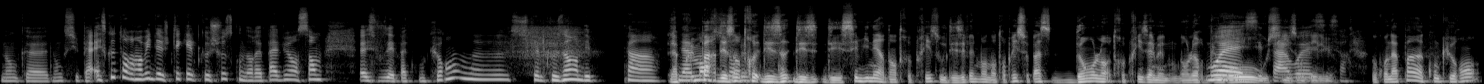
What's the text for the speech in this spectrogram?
Donc, euh, donc super. Est-ce que tu aurais envie d'ajouter quelque chose qu'on n'aurait pas vu ensemble? Est-ce que vous n'avez pas de concurrents euh, Quelques-uns des... Enfin, La plupart des, le- des, des- des séminaires d'entreprise ou des événements d'entreprise se passent dans l'entreprise elle-même, dans leur bureau Ouais, ou s'ils ont ouais, des c'est lieux. ça. Donc on n'a pas un concurrent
